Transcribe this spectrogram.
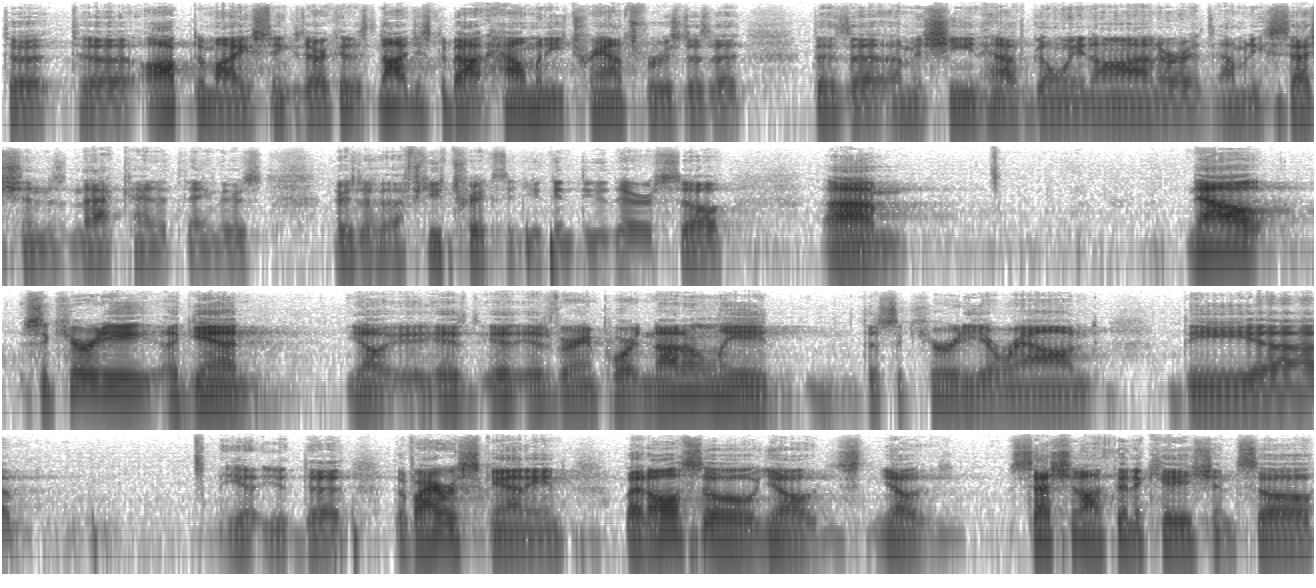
to, to optimize things there. Because it's not just about how many transfers does, a, does a, a, machine have going on or how many sessions and that kind of thing. There's, there's a, a few tricks that you can do there. So um, now, security, again, you know, is, is, very important. Not only the security around the, uh, the, the virus scanning, but also, you know, you know, session authentication. So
